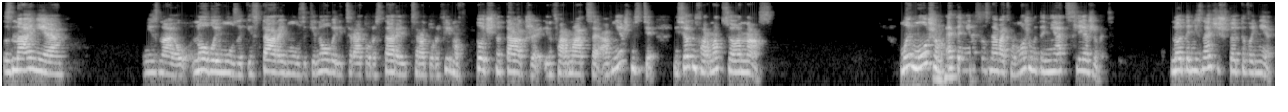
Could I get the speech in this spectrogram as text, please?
знание не знаю, новой музыки, старой музыки, новой литературы, старой литературы, фильмов, точно так же информация о внешности несет информацию о нас. Мы можем это не осознавать, мы можем это не отслеживать. Но это не значит, что этого нет.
